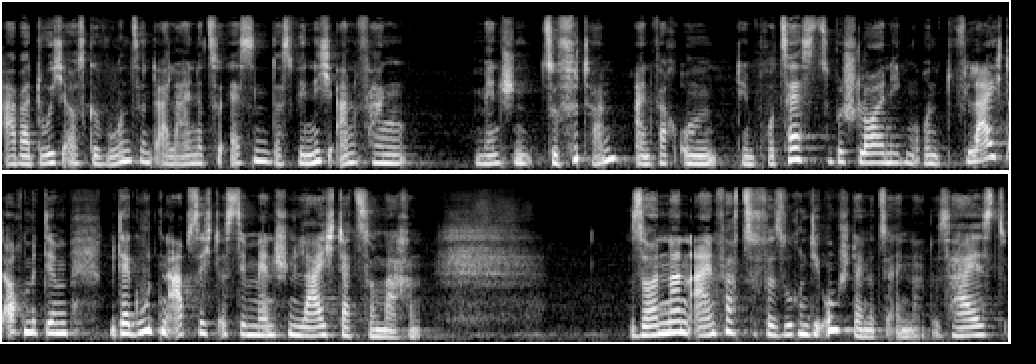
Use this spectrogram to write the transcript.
aber durchaus gewohnt sind, alleine zu essen, dass wir nicht anfangen, Menschen zu füttern, einfach um den Prozess zu beschleunigen und vielleicht auch mit, dem, mit der guten Absicht, es dem Menschen leichter zu machen, sondern einfach zu versuchen, die Umstände zu ändern. Das heißt,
